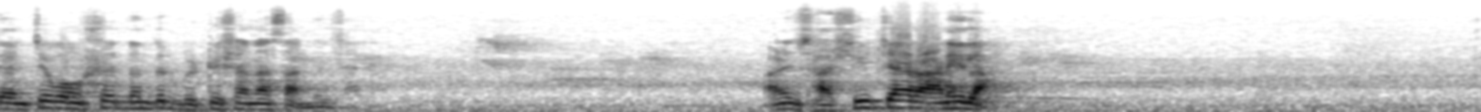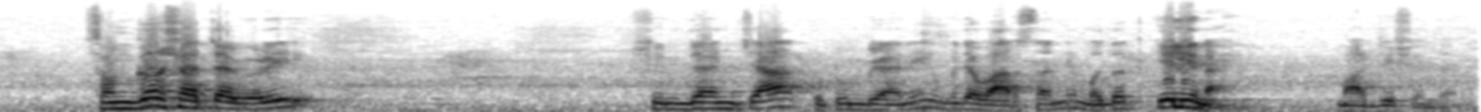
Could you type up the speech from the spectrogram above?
त्यांचे वंशज नंतर ब्रिटिशांना सामील झाले. आणि झाशीच्या राणीला संघर्षाच्या वेळी शिंद्यांच्या कुटुंबियांनी म्हणजे वारसांनी मदत केली नाही माजी शिंद्यांनी.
